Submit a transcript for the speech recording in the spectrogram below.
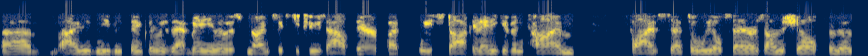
Uh, I didn't even think there was that many of those 962s out there, but we stock at any given time five sets of wheel centers on the shelf for those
